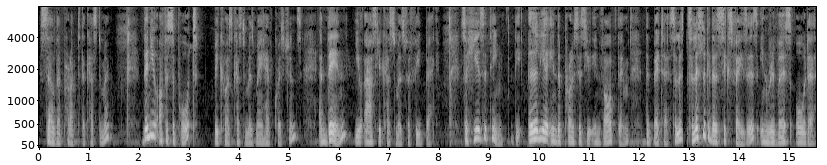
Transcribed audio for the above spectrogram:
sell that product to the customer. Then you offer support because customers may have questions. And then you ask your customers for feedback. So here's the thing the earlier in the process you involve them, the better. So let's, so let's look at those six phases in reverse order.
